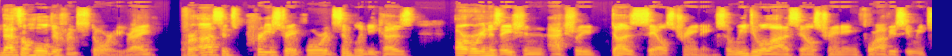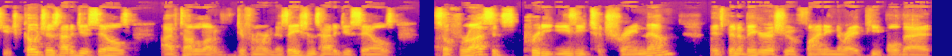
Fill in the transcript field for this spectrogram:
that's a whole different story, right? For us, it's pretty straightforward simply because our organization actually does sales training. So we do a lot of sales training for obviously we teach coaches how to do sales. I've taught a lot of different organizations how to do sales. So for us, it's pretty easy to train them. It's been a bigger issue of finding the right people that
